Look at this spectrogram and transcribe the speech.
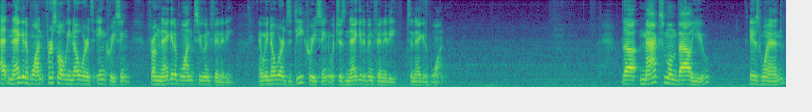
at negative 1, first of all, we know where it's increasing from negative 1 to infinity. And we know where it's decreasing, which is negative infinity to negative 1. The maximum value is when,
